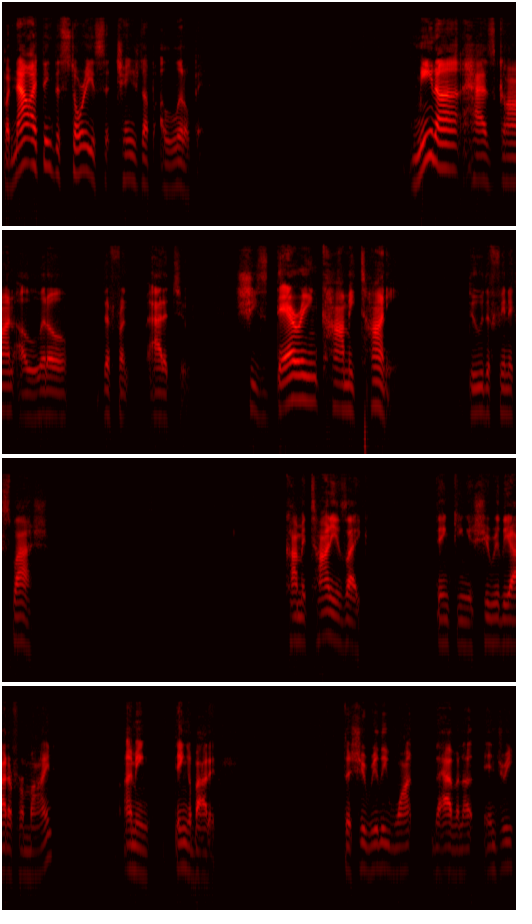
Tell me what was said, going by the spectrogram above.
But now I think the story is changed up a little bit. Mina has gone a little different attitude. She's daring Kamitani do the Phoenix Splash. Kamitani is like thinking, is she really out of her mind? I mean, think about it. Does she really want to have an uh, injury?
